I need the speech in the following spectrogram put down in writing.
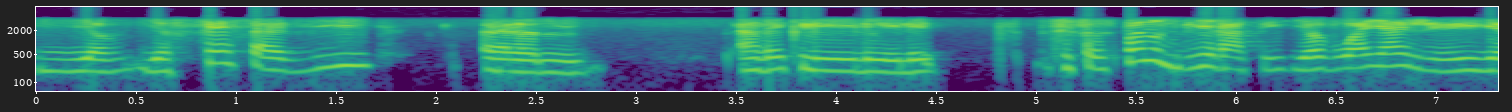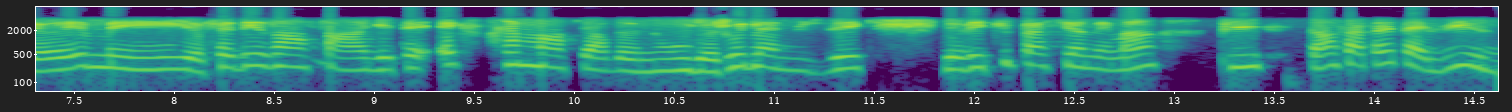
il a, fait sa vie euh, avec les c'est ça, c'est pas une vie ratée. Il a voyagé, il a aimé, il a fait des enfants, il était extrêmement fier de nous, il a joué de la musique, il a vécu passionnément. Puis, dans sa tête à lui, il se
